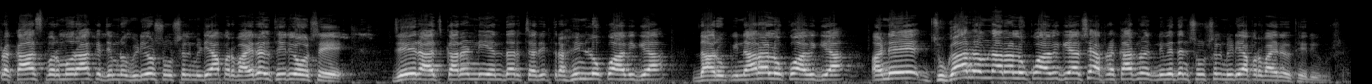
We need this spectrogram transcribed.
પ્રકાશ વર્મોરા કે જેમનો વીડિયો સોશિયલ મીડિયા પર વાયરલ થઈ રહ્યો છે, જે રાજકારણની અંદર ચરિત્રહીન લોકો આવી ગયા, દારૂ પીનારા લોકો આવી ગયા અને જુગાર રમનારા લોકો આવી ગયા છે, આ પ્રકારનું એક નિવેદન સોશિયલ મીડિયા પર વાયરલ થઈ રહ્યું છે.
